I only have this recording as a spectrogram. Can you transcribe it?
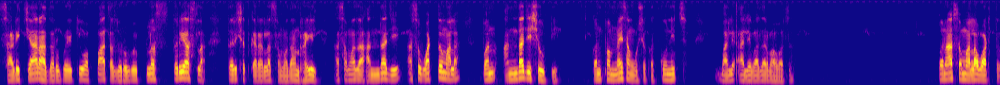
साडेचार हजार रुपये किंवा पाच हजार रुपये प्लस तरी असला तरी शेतकऱ्याला समाधान राहील असा माझा अंदाज आहे असं वाटतं मला. पण अंदाजे शेवटी. कन्फर्म नाही सांगू शकत कोणीच बाले आले बाजार भावाचं. पण असं मला वाटतं.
